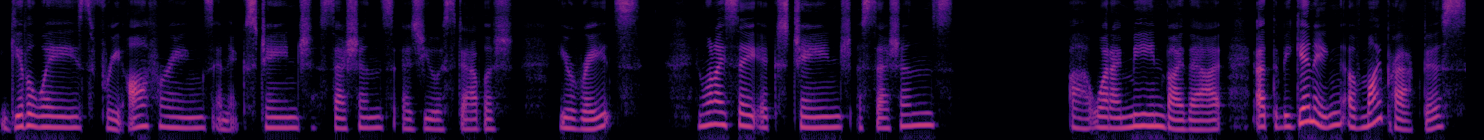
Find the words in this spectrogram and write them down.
giveaways, free offerings, and exchange sessions as you establish your rates. And when I say exchange sessions, uh, what I mean by that, at the beginning of my practice,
